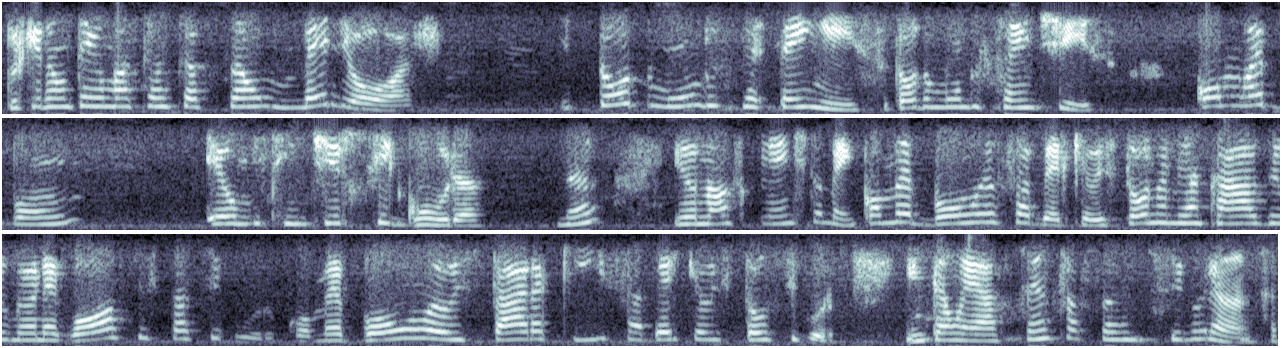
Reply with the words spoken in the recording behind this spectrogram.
porque não tem uma sensação melhor. E todo mundo tem isso, todo mundo sente isso. Como é bom eu me sentir segura, né? E o nosso cliente também. Como é bom eu saber que eu estou na minha casa e o meu negócio está seguro. Como é bom eu estar aqui e saber que eu estou seguro. Então é a sensação de segurança.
